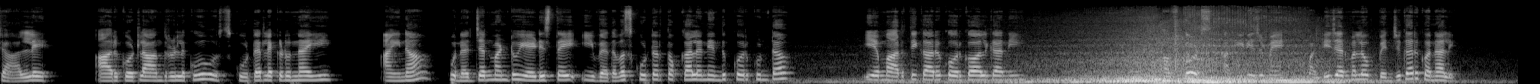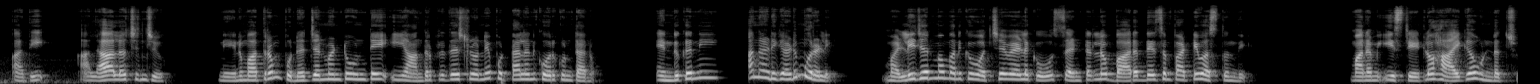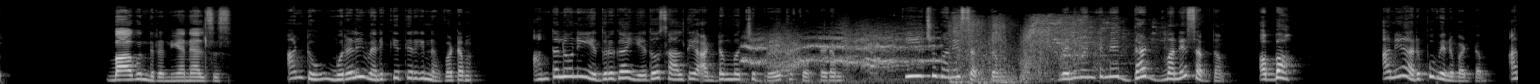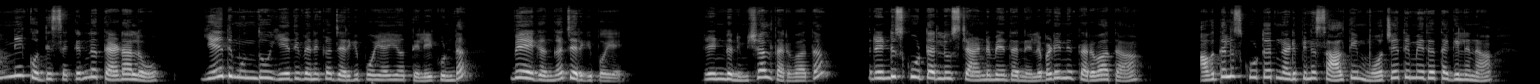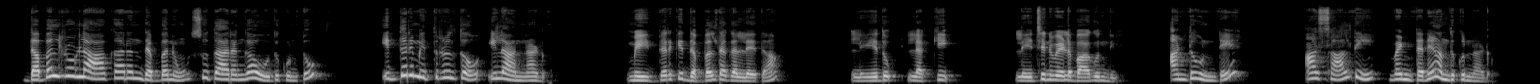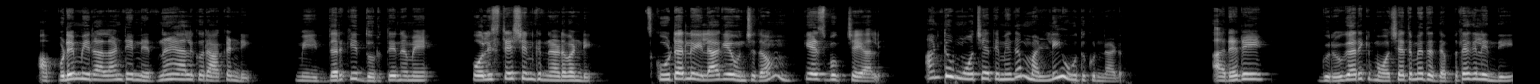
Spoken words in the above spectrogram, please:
చాలే ఆరు కోట్ల ఆంధ్రులకు స్కూటర్లు ఎక్కడున్నాయి? అయినా పునర్జన్మంటూ ఏడిస్తే ఈ వెధవ స్కూటర్ తొక్కాలని ఎందుకు కోరుకుంటావు? ఏ మారుతి కారు కోరుకోవాలి కానీ? కోర్స్ అది నిజమే. మళ్ళీ జన్మలో బెంజ్ కారు కొనాలి. అది అలా ఆలోచించు. నేను మాత్రం పునర్జన్మంటూ ఉంటే ఈ ఆంధ్రప్రదేశ్లోనే పుట్టాలని కోరుకుంటాను. ఎందుకని? అని అడిగాడు మురళి. మళ్ళీ జన్మ మనకు వచ్చే వేళకు సెంటర్లో భారతదేశం పార్టీ వస్తుంది. మనం ఈ స్టేట్లో హాయిగా ఉండొచ్చు. బాగుంది రని అనాలిసిస్ అంటూ మురళి వెనక్కి తిరిగి నవ్వటం. అంతలోనే ఎదురుగా ఏదో సాల్తీ అడ్డం వచ్చి బ్రేక్ కొట్టడం కీచుమనే శబ్దం వెనువెంటనే దడ్మనే శబ్దం. అబ్బా! అనే అరుపు వినబడ్డం. అన్నీ కొద్ది సెకండ్ల తేడాలో ఏది ముందు ఏది వెనుక జరిగిపోయాయో తెలియకుండా వేగంగా జరిగిపోయాయి. రెండు నిమిషాల తర్వాత రెండు స్కూటర్లు స్టాండ్ మీద నిలబడిన తర్వాత అవతల స్కూటర్ నడిపిన సాల్తీ మోచేతి మీద తగిలిన డబల్ రోళ్ళ ఆకారం దెబ్బను సుతారంగా ఊదుకుంటూ ఇద్దరి మిత్రులతో ఇలా అన్నాడు. మీ ఇద్దరికి దెబ్బలు తగల్లేదా? లేదు లక్కీ. లేచిన వేళ బాగుంది అంటూ ఉంటే ఆ సాల్తీ వెంటనే అందుకున్నాడు. అప్పుడే మీరు అలాంటి నిర్ణయాలకు రాకండి. మీ ఇద్దరికీ దుర్దినమే. పోలీస్ స్టేషన్కి నడవండి. స్కూటర్లు ఇలాగే ఉంచుదాం. కేసు బుక్ చేయాలి అంటూ మోచేతి మీద మళ్ళీ ఊదుకున్నాడు. అరెరే! గురువుగారికి మోచేతి మీద దెబ్బ తగిలింది.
